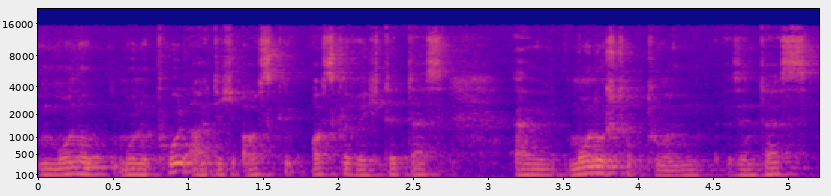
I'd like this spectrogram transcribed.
mono, monopolartig ausge, ausgerichtet, dass ähm, Monostrukturen sind das ähm,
